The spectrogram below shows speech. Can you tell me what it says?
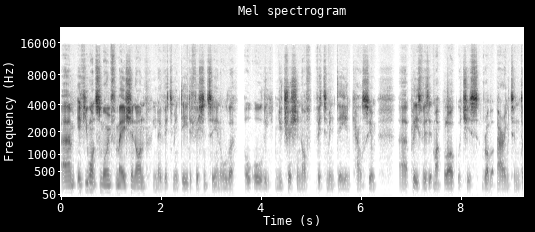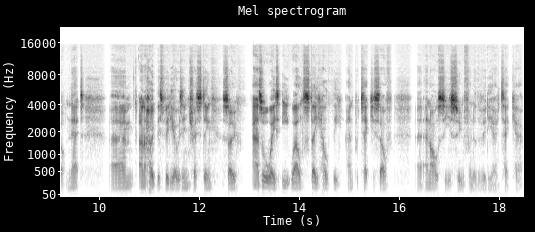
Um, if you want some more information on you know vitamin D deficiency and all the all, all the nutrition of vitamin D and calcium uh, please visit my blog which is robertbarrington.net um, and I hope this video is interesting. So, as always, eat well, stay healthy, and protect yourself. And I'll see you soon for another video. Take care.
